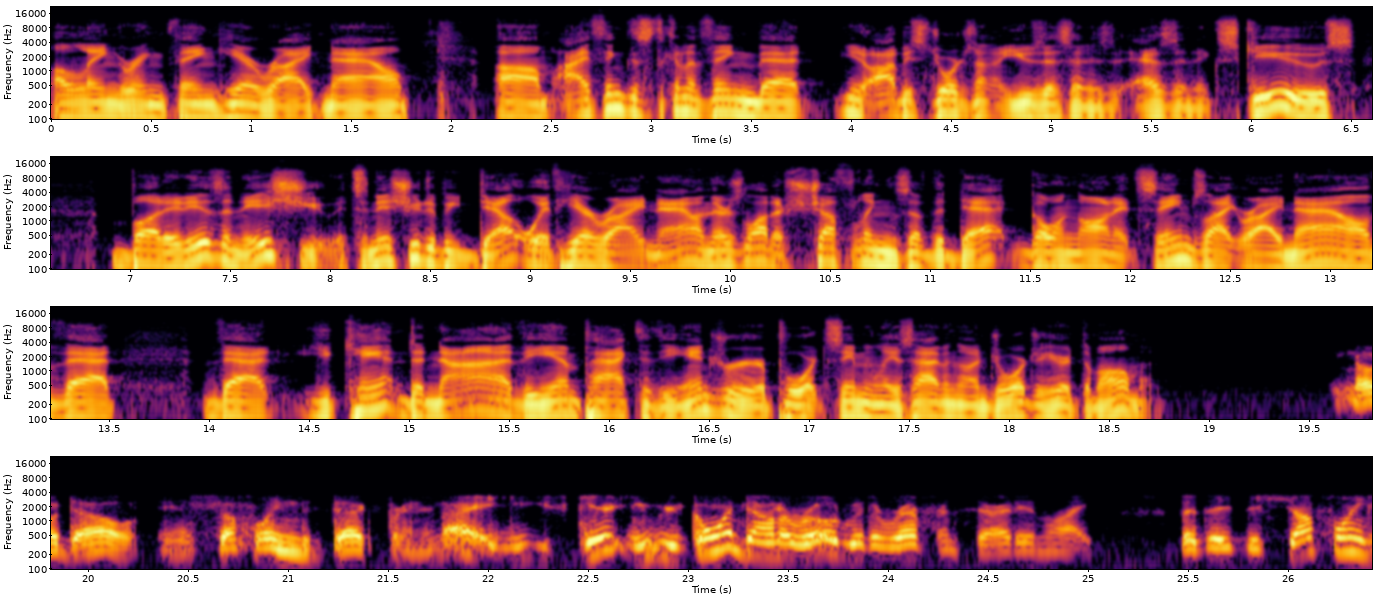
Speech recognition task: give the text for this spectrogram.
a lingering thing here right now. Um, I think this is the kind of thing that you know obviously Georgia's not going to use this as, as an excuse but it is an issue. It's an issue to be dealt with here right now, and there's a lot of shufflings of the deck going on. It seems like right now that that you can't deny the impact that the injury report seemingly is having on Georgia here at the moment. No doubt. And shuffling the deck, Brandon. I you scared you were going down a road with a reference there I didn't like. But the, the shuffling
